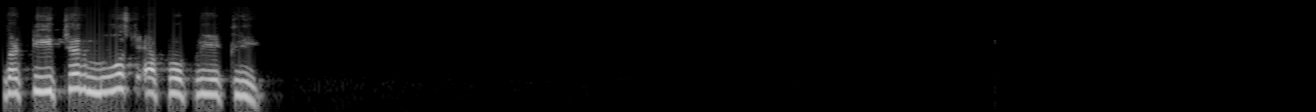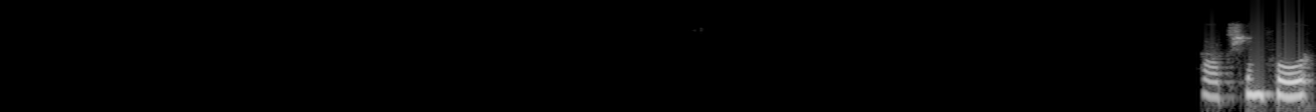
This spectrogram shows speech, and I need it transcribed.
the teacher most appropriately? Option 4.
